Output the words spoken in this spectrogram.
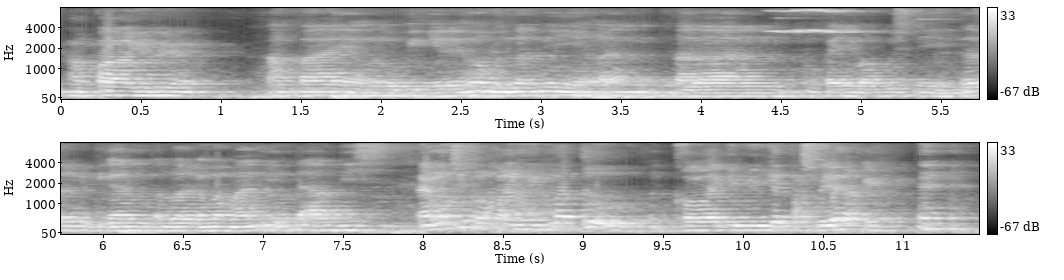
apa gitu ya. Apa yang lo pikirin? Oh bener nih ya kan? Jalan kayaknya bagus nih. Terus ketika lu keluar kamar mandi udah habis. Emang sih kalau paling nikmat tuh kalau lagi mikir pas berak ya?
